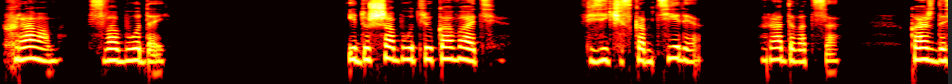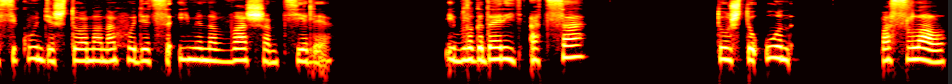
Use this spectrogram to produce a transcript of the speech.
храмом, свободой, и душа будет люковать в физическом теле, радоваться каждой секунде, что она находится именно в вашем теле – и благодарить Отца то, что Он послал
